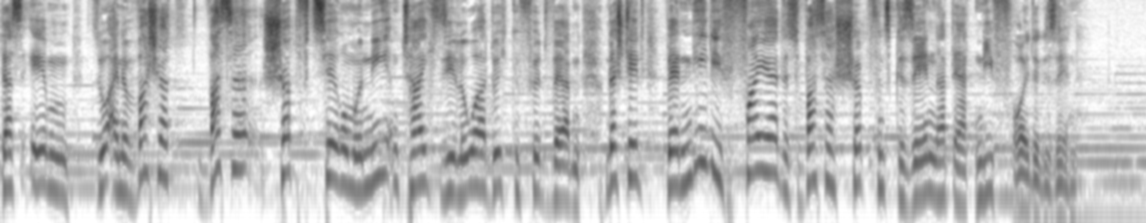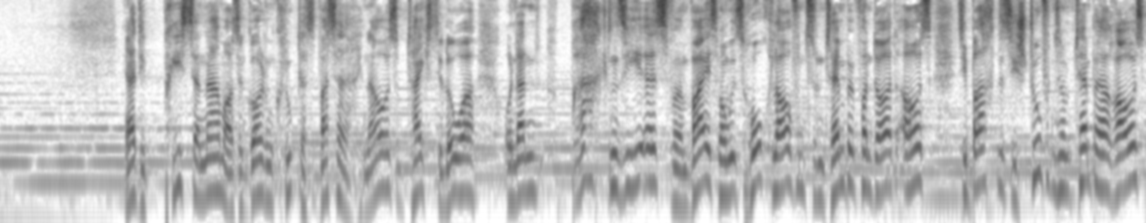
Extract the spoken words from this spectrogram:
dass eben so eine Wasserschöpfzeremonie im Teich Siloa durchgeführt werden. Und da steht, wer nie die Feier des Wasserschöpfens gesehen hat, der hat nie Freude gesehen. Ja, die Priester nahmen aus dem goldenen Krug das Wasser hinaus im Teich Siloa und dann brachten sie es, man weiß, man muss hochlaufen zum Tempel von dort aus. Sie brachten es die Stufen zum Tempel heraus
